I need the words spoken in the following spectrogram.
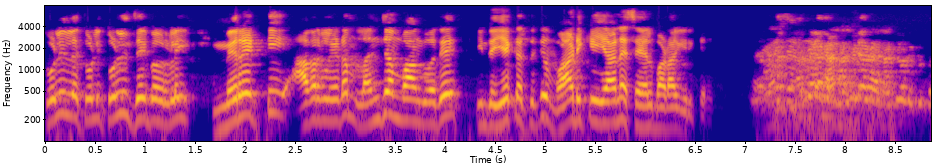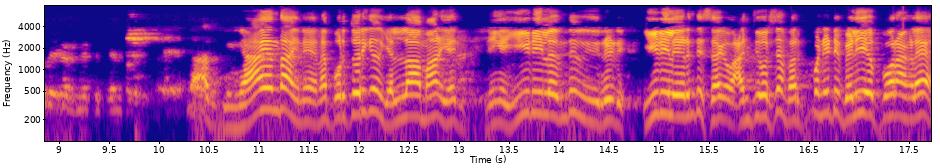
தொழில தொழில் தொழில் செய்பவர்களை மிரட்டி அவர்களிடம் லஞ்சம் வாங்குவது இந்த இயக்கத்துக்கு வாடிக்கையான செயல்பாடாக இருக்கிறது. நியாயம்தான். என்ன- பொறுத்த வரைக்கும் எல்லாமா நீங்க இடியில இருந்து இடியில இருந்து அஞ்சு வருஷம் ஒர்க் பண்ணிட்டு வெளியே போறாங்களே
